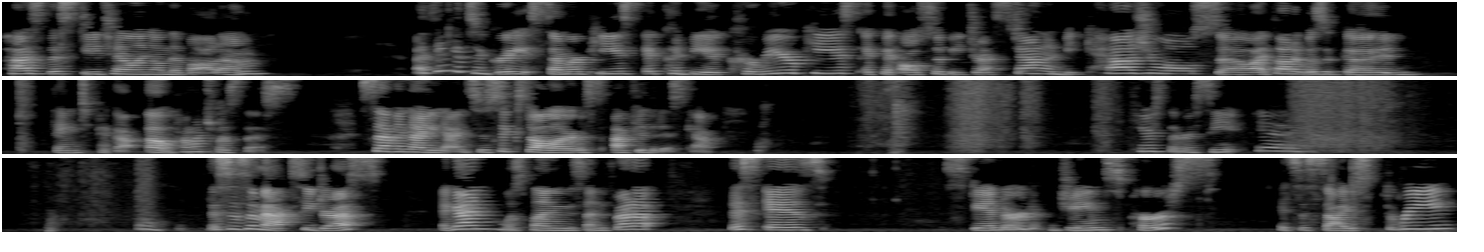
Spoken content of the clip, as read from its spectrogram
has this detailing on the bottom. I think it's a great summer piece. It could be a career piece. It could also be dressed down and be casual. So I thought it was a good thing to pick up. Oh, how much was this? $7.99, so $6 after the discount. Here's the receipt. Yay. Oh, this is a maxi dress. Again, was planning to send a ThredUp. This is Standard James Perse. It's a size 3.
